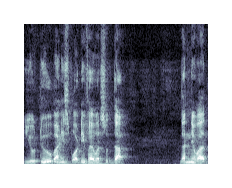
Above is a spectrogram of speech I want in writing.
यूट्यूब आणि स्पॉटीफायवर सुद्धा. धन्यवाद.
